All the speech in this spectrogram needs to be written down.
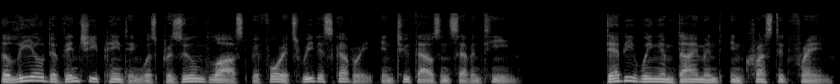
The Leo da Vinci painting was presumed lost before its rediscovery in 2017. Debbie Wingham Diamond Encrusted Frame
